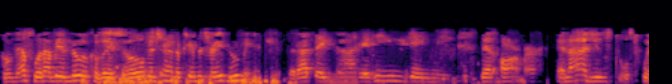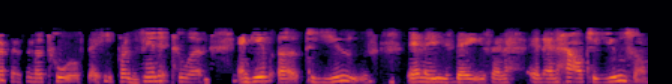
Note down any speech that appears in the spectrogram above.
because that's what I've been doing, because they sure been trying to penetrate through me. But I thank God that He gave me that armor. And I used those weapons and the tools that He presented to us and give us to use in these days and, and, and how to use them.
